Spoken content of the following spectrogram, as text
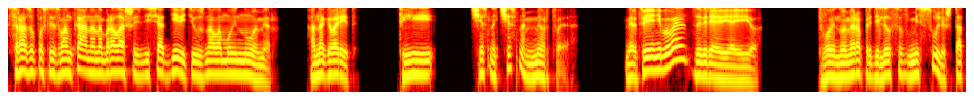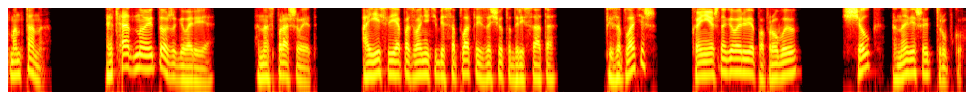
Сразу после звонка она набрала 69 и узнала мой номер. Она говорит, «Ты честно-честно мертвая?» «Мертвее не бывают?» — заверяю я ее. «Твой номер определился в Миссуле, штат Монтана». «Это одно и то же», — говорю я. Она спрашивает, «А если я позвоню тебе с оплатой за счет адресата, ты заплатишь?» «Конечно», — говорю я, попробую. Щелк, она вешает трубку.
